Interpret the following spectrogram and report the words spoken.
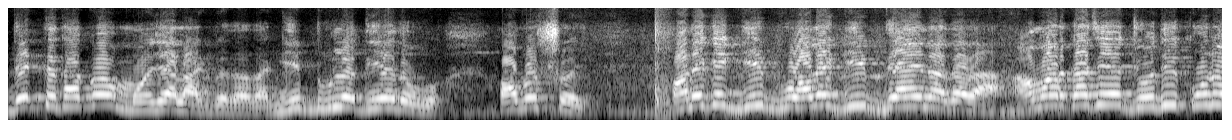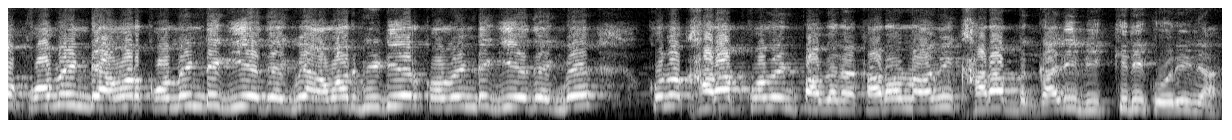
দেখতে থাকো, মজা লাগবে দাদা। গিফটগুলো দিয়ে দেবো, অবশ্যই। অনেকে গিফট বলে গিফট দেয় না দাদা। আমার কাছে যদি কোনো কমেন্টে আমার কমেন্টে গিয়ে দেখবে, আমার ভিডিওর কমেন্টে গিয়ে দেখবে, কোনো খারাপ কমেন্ট পাবে না। কারণ আমি খারাপ গাড়ি বিক্রি করি না।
